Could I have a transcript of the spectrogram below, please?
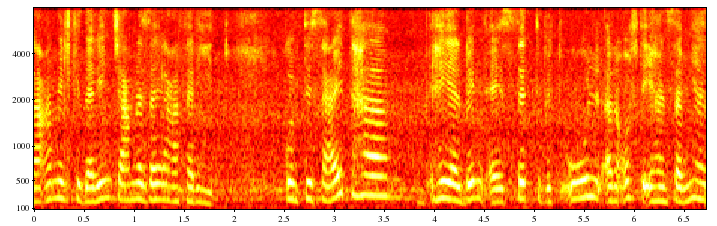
عامل كده ليه؟ أنت عاملة زي العفاريت. كنت ساعتها هي البنت الست بتقول أنا قلت إيه هنسميها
